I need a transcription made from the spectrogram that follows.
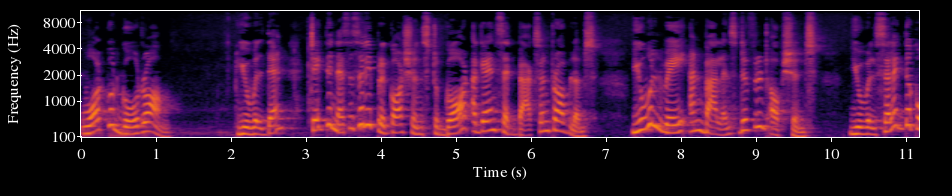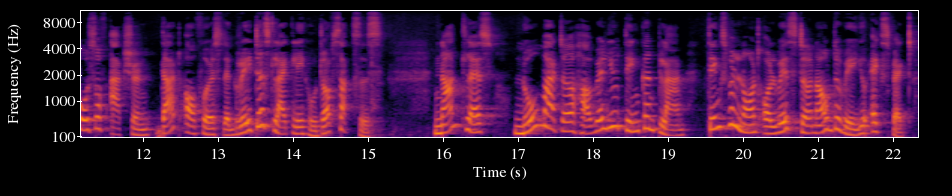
what could go wrong. You will then take the necessary precautions to guard against setbacks and problems. You will weigh and balance different options. You will select the course of action that offers the greatest likelihood of success. Nonetheless, no matter how well you think and plan, things will not always turn out the way you expect.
